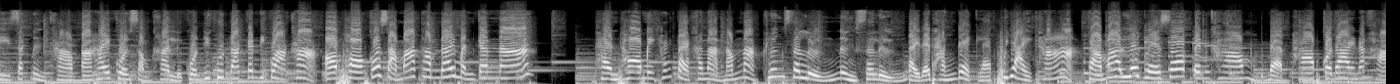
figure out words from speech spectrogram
ดีๆ สักหนึ่งคำมาให้คนสำคัญหรือคนที่คุณรักกันดีกว่าค่ะ ออมทองก็สามารถทำได้เหมือนกันนะ แผ่นทองมีตั้งแต่ขนาดน้ำหนักครึ่งสลึง 1 สลึงใส่ได้ทั้งเด็กและผู้ใหญ่ค่ะ สามารถเลือกเลเซอร์เป็นคำแบบภาพก็ได้นะคะ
